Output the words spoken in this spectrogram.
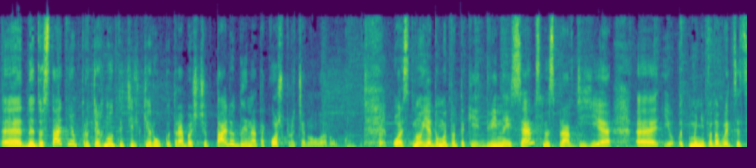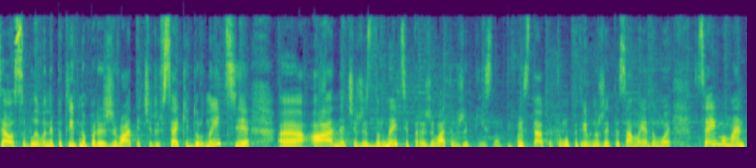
е, недостатньо протягнути тільки руку. Треба, щоб та людина також протягнула руку. Так. Ось, ну я думаю, тут такий двійний сенс насправді є. Е, і от мені подобається це особливо. Не потрібно переживати через всякі дурниці, е, а не через дурниці переживати вже пізно. Ось так. Тому потрібно жити саме, я думаю, в цей момент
